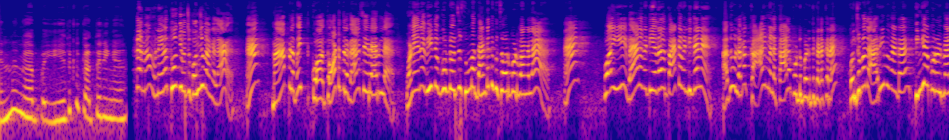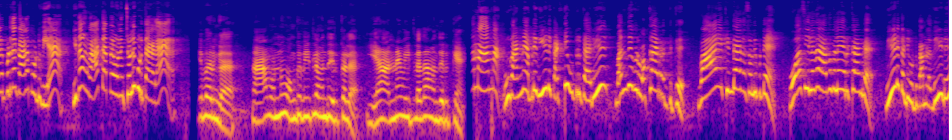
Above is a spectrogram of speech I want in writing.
என்னங்க இப்ப எதுக்கு கத்துறீங்க? உன்னை தூக்கி வச்சு கொஞ்சுவாங்களா? ஆ? மாப்பிள்ளை போய் தோட்டத்துல வேலை செய்யறாருல உன்னை என்ன வீட்டுக்கு கூப்பிட்டு வச்சு சும்மா தண்டத்துக்கு சோறு போடுவாங்களா ஆ? போய் வேலை வெட்டி ஏதாவது பார்க்க வேண்டியதானே அதுவும் இல்லாம கால் மேல காலை போட்டு படுத்து கிடக்குற கொஞ்சமாவது அறிவு வேண்டாம் திங்கிற பொருள் மேல இப்படிதான் காலை போடுவியா இதான் உங்க ஆத்தாப்பா உனக்கு சொல்லி கொடுத்தாங்களா? இங்க பாருங்க நான் ஒன்றும் உங்க வீட்ல வந்து இருக்கல. என் அண்ணன் வீட்ல தான் வந்து இருக்கேன். ஆமா ஆமா. உங்க அண்ணன் அப்படியே வீடு கட்டி விட்டுருக்காரு? வந்து இவர் உட்கார்றதுக்கு வாய கிண்டாத சொல்லிவிட்டேன். ஓசியில தான் அவங்களே இருக்காங்க. வீடு கட்டி விட்டுருக்காமல வீடு?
